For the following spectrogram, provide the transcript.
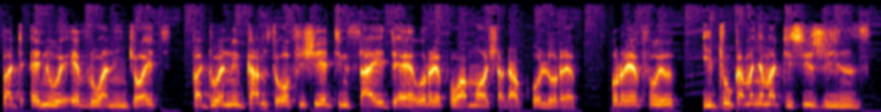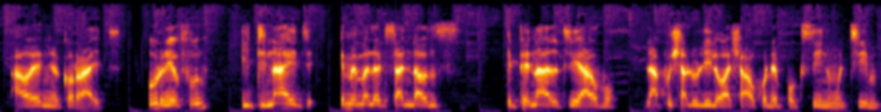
but anyway, everyone enjoyed. But when it comes to officiating side, uh, uref wamosha kakhulu uref. Uref he took amanye ama-decisions awengekho right. Uref he denied iMamelodi Sundowns ipenalty yabo lapho ushalulile washaya khona eboxini nguteam.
